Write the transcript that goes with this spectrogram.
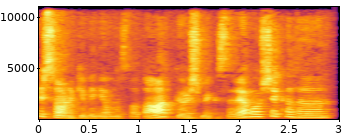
Bir sonraki videomuzda da görüşmek üzere. Hoşçakalın.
